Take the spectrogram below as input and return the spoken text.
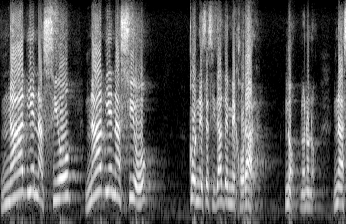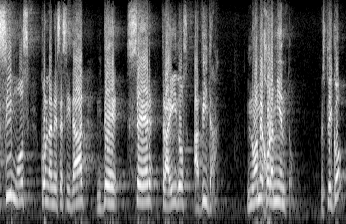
nadie nació, nadie nació con necesidad de mejorar. No, no, no, no. Nacimos con la necesidad de ser traídos a vida, no a mejoramiento. ¿Me explico?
